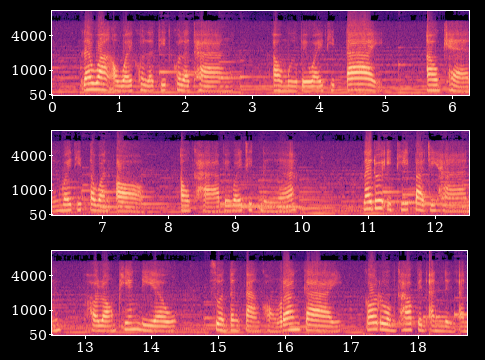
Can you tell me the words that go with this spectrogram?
ๆ และวางเอาไว้คนละทิศคนละทาง เอามือไปไว้ทิศใต้ เอาแขนไว้ทิศตะวันออก เอาขาไปไว้ทิศเหนือ และด้วยอิทธิปาฏิหาริย์พอร้องเพียงเดียว ส่วนต่างๆของร่างกาย ก็รวมเข้าเป็นอันหนึ่งอัน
